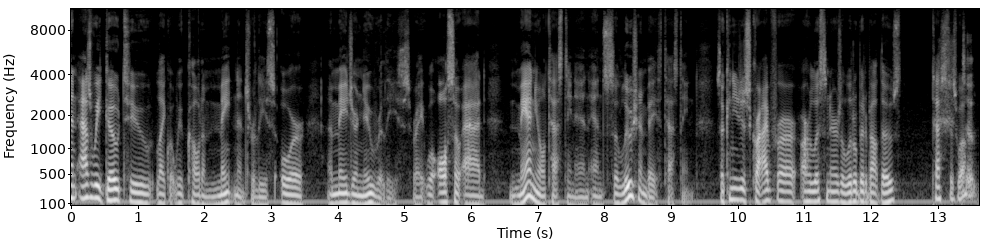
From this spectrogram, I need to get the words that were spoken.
then as we go to like what we've called a maintenance release or a major new release, right, we'll also add manual testing in and solution based testing. So, can you describe for our, our, listeners a little bit about those tests as well? So,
